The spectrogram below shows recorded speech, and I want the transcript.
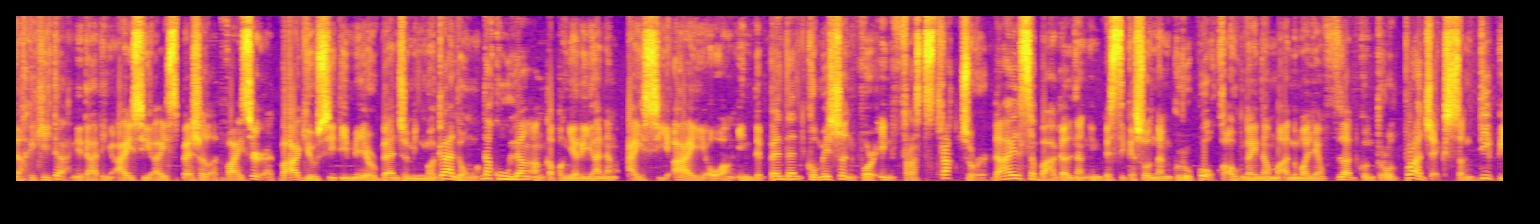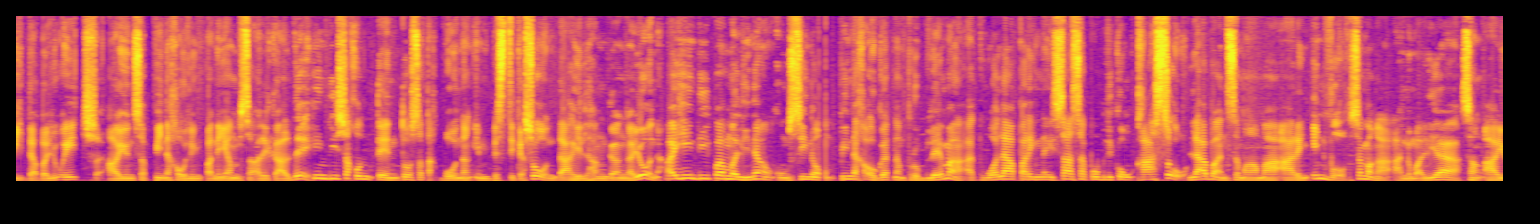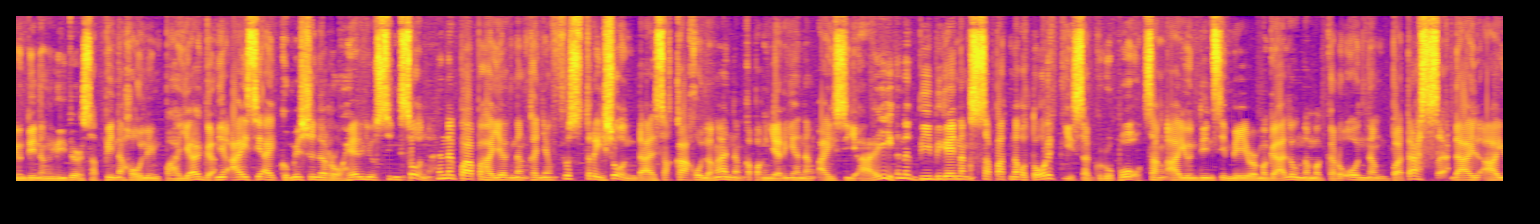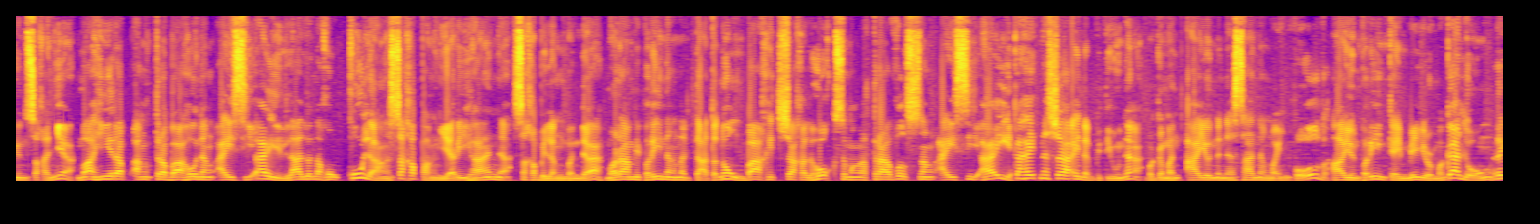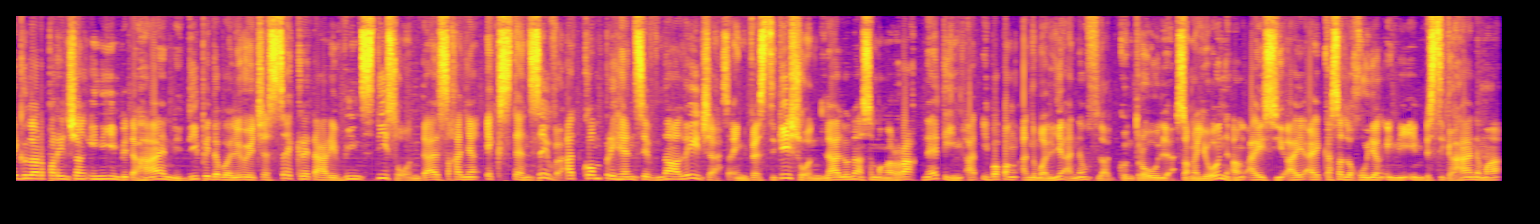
Nakikita ni dating ICI Special Advisor at Baguio City Mayor Benjamin Magalong na kulang ang kapangyarihan ng ICI o ang Independent Commission for Infrastructure dahil sa bagal ng investigasyon ng grupo kaugnay ng maanumalyang flood control projects ng DPWH. Ayon sa pinakauling panayam sa alkalde, hindi siya kontento sa takbo ng investigasyon dahil hanggang ngayon ay hindi pa malinaw kung sino ang pinakaugat ng problema at wala pa rin naisa sa publikong kaso laban sa mga maaaring involved sa mga anomalya. Sang-ayon din ang leader sa pinakahuling payag ni ICI Commissioner Rogelio Singson na nagpapahayag ng kanyang frustration dahil sa kakulangan ng kapangyarihan ng ICI na nagbibigay ng sapat na authority sa grupo. Sang-ayon din si Mayor Magalong na magkaroon ng batas dahil ayon sa kanya, mahirap ang trabaho ng ICI lalo na kung kulang sa kapangyarihan. Sa kabilang banda, marami pa rin ang nagtatanong bakit siya kalahok sa mga travels ng ICI kahit na siya ay nagbitiw na. Bagaman ayaw na niya sanang ma-involve, ayon pa rin kay Mayor Magalong, regular pa rin siyang iniimbitahan ni DPWH Secretary Vince Dizon dahil sa kanyang extensive at comprehensive knowledge sa investigation lalo na sa mga rock netting at iba pang anomalya ng flood control. Sa ngayon, ang ICI ay kasalukuyang iniimbestigahan ng mga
